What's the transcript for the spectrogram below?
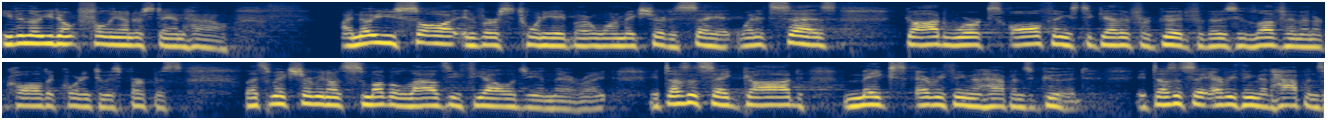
even though you don't fully understand how. I know you saw it in verse 28, but I want to make sure to say it. When it says, God works all things together for good for those who love him and are called according to his purpose. Let's make sure we don't smuggle lousy theology in there, right? It doesn't say God makes everything that happens good. It doesn't say everything that happens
